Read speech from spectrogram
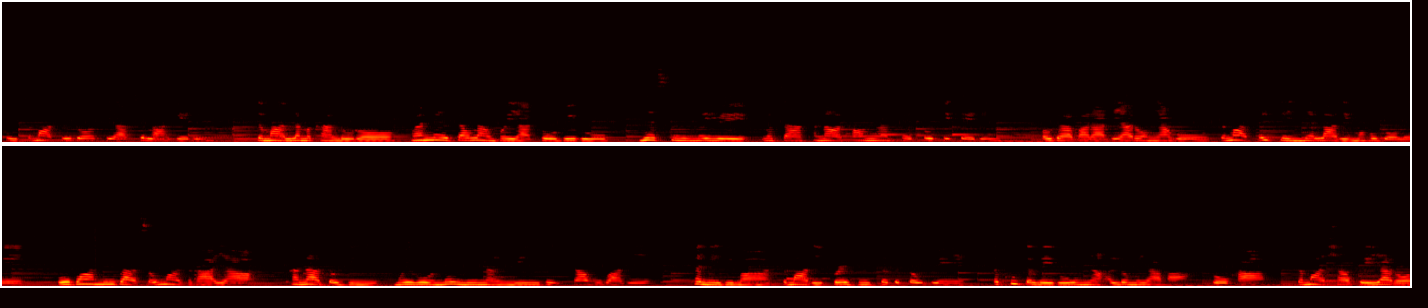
ဟုကျမတွေးတောစရာဖြစ်လာခဲ့သည်ကျမလက်မခံလိုတော့ဝမ်းနဲ့ကြောက်လန့်ဖွယ်ရာထိုတွေးကို မျက်စိမိတ်၍မကြာခဏကောင်းရမ်းဖက်ထိုးပစ်ခဲ့သည်ဗုဒ္ဓဘာသာတရားတော်များကိုကျမသိကြည်ညက်လာသည်မဟုတ်တော့လဲဘိုးဘွားမိဘဆုံးမစကားအရခန္ဓာတုတ်ပြီးငွေကိုနှိမ့်နှင်းနိုင်ပြီဟုကြားဘူးပါသည်ထက်နေဒီမှာကျမဒီ break ကြီးဆက်တုတ်တွင်တခုတလေကိုမျှအလွတ်မရပါထိုအခါကျမရှောက်ပေရသော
